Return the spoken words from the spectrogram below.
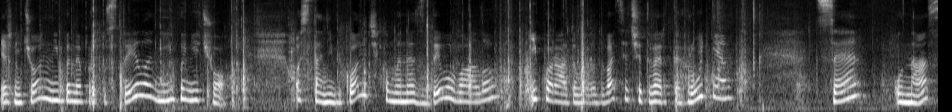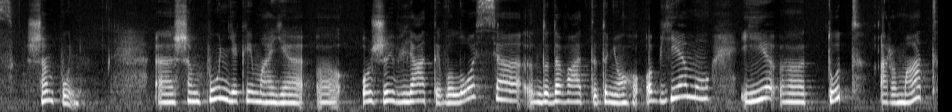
Я ж нічого ніби не пропустила, ніби нічого. Останнє віконечко мене здивувало і порадувало 24 грудня. Це у нас шампунь. Е, Шампунь, який має е, оживляти волосся, додавати до нього об'єму, і тут аромат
